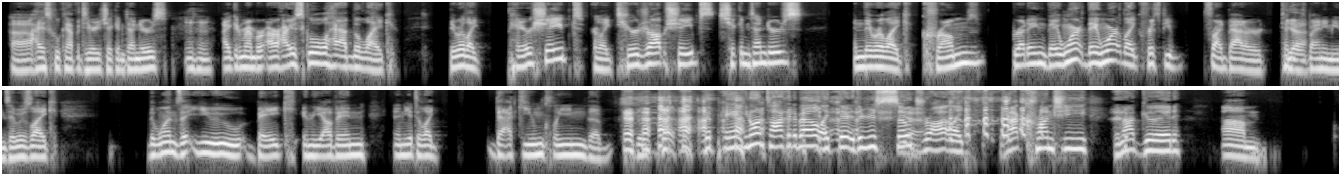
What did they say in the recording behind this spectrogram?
uh, high school cafeteria chicken tenders. Mhm. I can remember our high school had the like they were like pear shaped or like teardrop shaped chicken tenders, and they were like crumbs breading. They weren't they weren't like crispy fried batter tenders Yeah. by any means. It was like the ones that you bake in the oven and you have to like vacuum clean the the, the, the pan. You know what I'm talking about? Like they're they're just so Yeah. dry. Like they're not crunchy. They're not good. Um,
